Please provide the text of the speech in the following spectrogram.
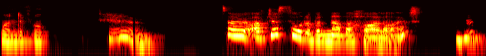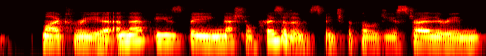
Wonderful. Yeah. So I've just thought of another highlight. my career, and that is being national president of Speech Pathology Australia in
